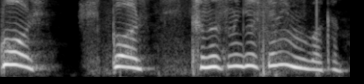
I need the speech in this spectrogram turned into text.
Gol. Gol. Kanısını göstereyim mi bakın.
